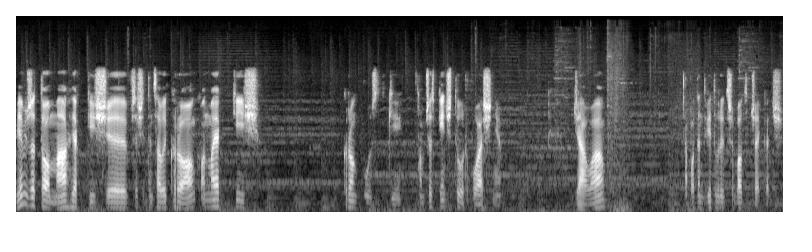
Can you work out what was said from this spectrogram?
Wiem, że to ma jakiś, e, w sensie ten cały krąg, on ma jakiś krąg pustki. On przez 5 tur właśnie działa, a potem dwie tury trzeba odczekać.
